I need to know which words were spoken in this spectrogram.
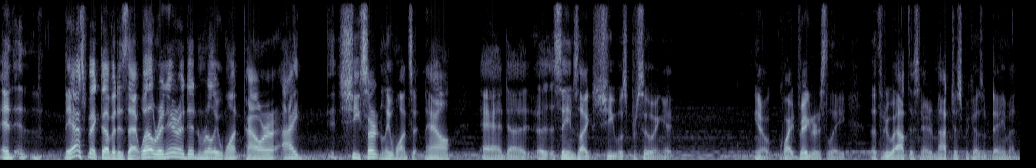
And, and the aspect of it is that well, Rhaenyra didn't really want power. I she certainly wants it now, and uh, it seems like she was pursuing it you know, quite vigorously uh, throughout this narrative, not just because of Daemon.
